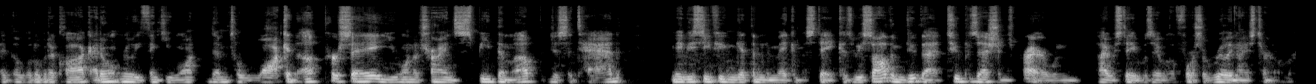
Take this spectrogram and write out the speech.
a, a little bit of clock. I don't really think you want them to walk it up per se. You want to try and speed them up just a tad. Maybe see if you can get them to make a mistake because we saw them do that two possessions prior when Iowa State was able to force a really nice turnover.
